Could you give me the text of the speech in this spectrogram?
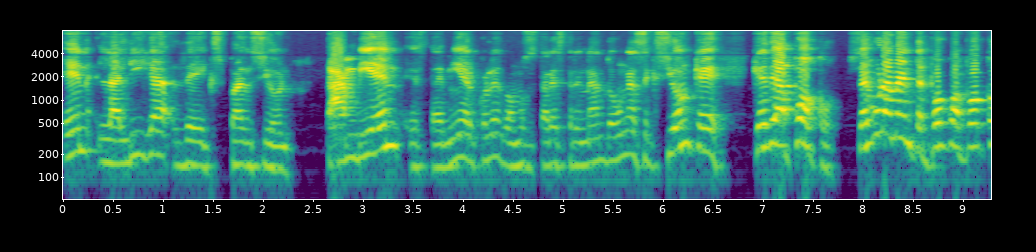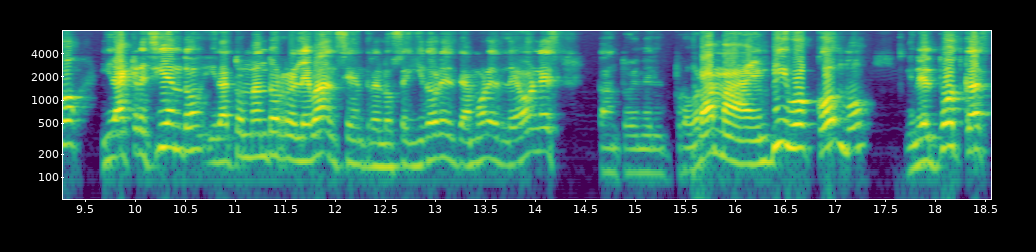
en la Liga de Expansión. También este miércoles vamos a estar estrenando una sección que, que de a poco, seguramente poco a poco, irá creciendo, irá tomando relevancia entre los seguidores de Amores Leones, tanto en el programa en vivo como en el podcast,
